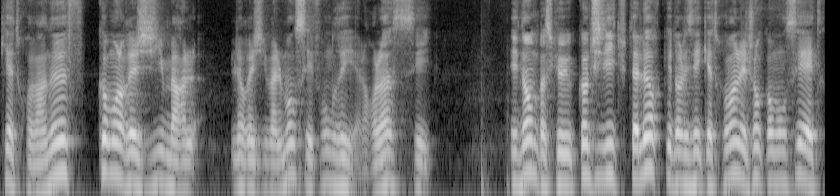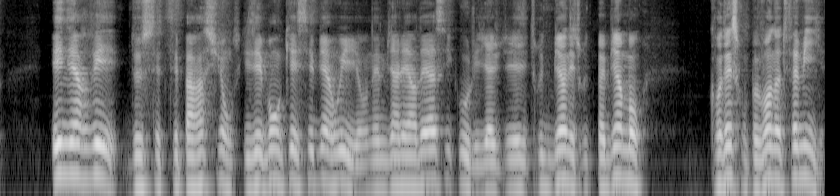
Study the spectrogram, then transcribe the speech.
89 Comment le régime, le régime allemand s'est effondré Alors là, c'est énorme parce que, comme tu dis tout à l'heure, que dans les années 80, les gens commençaient à être énervé de cette séparation. Parce qu'ils disaient, bon, ok, c'est bien, oui, on aime bien les RDA, c'est cool. Il y, a, des trucs bien, des trucs pas bien. Bon, quand est-ce qu'on peut voir notre famille?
